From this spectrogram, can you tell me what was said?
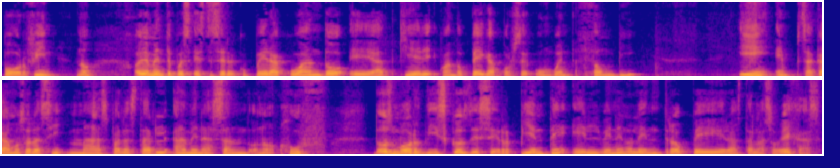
por fin, ¿no? Obviamente, pues este se recupera cuando eh, adquiere, cuando pega por ser un buen zombie. Y em, sacamos ahora sí más para estarle amenazando, ¿no? Uf, dos mordiscos de serpiente, el veneno le entró, pero hasta las orejas.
